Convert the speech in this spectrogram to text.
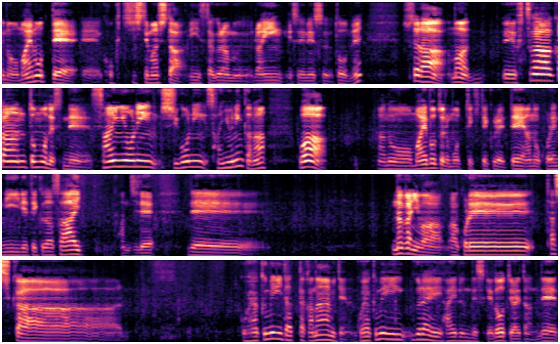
うのを前もって、えー告知してました。インスタグラム、LINE、SNS 等ね。そしたら、まあ、えー、2日間ともですね、3、4人、4、5人、3、4人かな？は、あの、マイボトル持ってきてくれて、あの、これに入れてください感じで、で、中には、あ、これ、確か、500ミリだったかなみたいな。500ミリぐらい入るんですけど、って言われたんで、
